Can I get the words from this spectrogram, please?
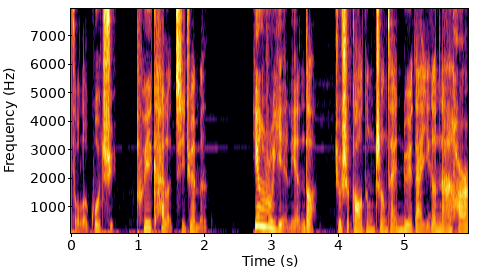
走了过去，推开了鸡圈门。映入眼帘的就是高登正在虐待一个男孩。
